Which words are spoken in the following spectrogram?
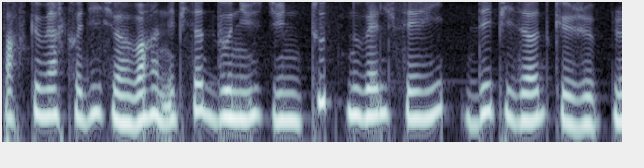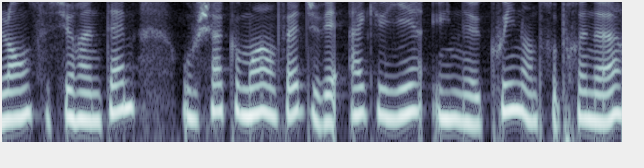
parce que mercredi, tu vas avoir un épisode bonus d'une toute nouvelle série d'épisodes que je lance sur un thème où chaque mois, en fait, je vais accueillir une queen entrepreneur,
